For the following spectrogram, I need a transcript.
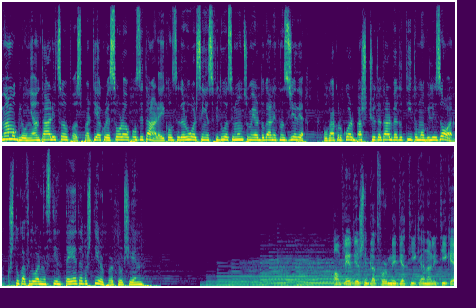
Imamoglu, një anëtar i CHP-së, partia kryesore opozitare, i konsideruar si një sfidues i mundshëm i Erdoganit në zgjedhje, u ka kërkuar bashkëqytetarëve të tij të mobilizohen, kështu ka filluar një stinë tejet e vështirë për Turqinë. Pamfleti është një platformë mediatike analitike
